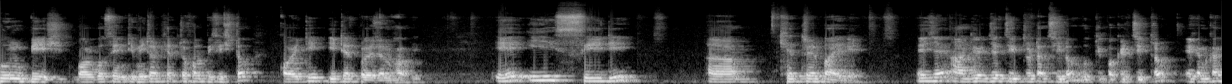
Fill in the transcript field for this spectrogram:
গুণ বিশ বর্গ সেন্টিমিটার ক্ষেত্রফল বিশিষ্ট কয়টি ইটের প্রয়োজন হবে? এ ই সি ডি ক্ষেত্রের বাইরে। এই যে আগের যে চিত্রটা ছিল, উদ্দীপকের চিত্র, এখানকার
